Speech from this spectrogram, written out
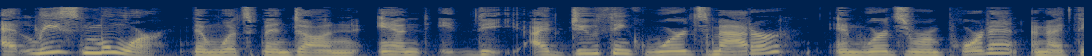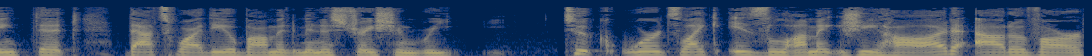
at least more than what's been done. And the, I do think words matter, and words are important. And I think that that's why the Obama administration re- took words like Islamic Jihad out of our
